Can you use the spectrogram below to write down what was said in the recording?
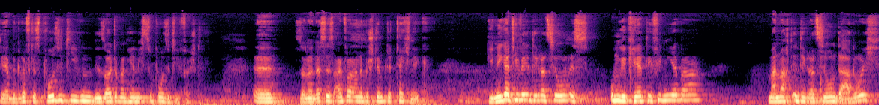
der Begriff des Positiven, den sollte man hier nicht zu positiv verstehen, äh, sondern das ist einfach eine bestimmte Technik. Die negative Integration ist umgekehrt definierbar man macht Integration dadurch,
